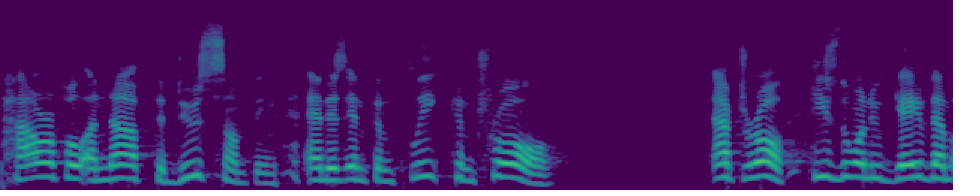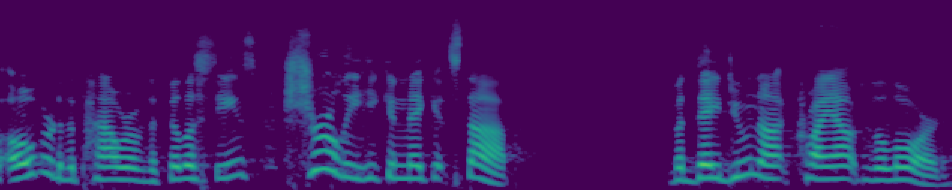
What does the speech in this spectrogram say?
powerful enough to do something and is in complete control. After all, he's the one who gave them over to the power of the Philistines. Surely he can make it stop but they do not cry out to the Lord.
